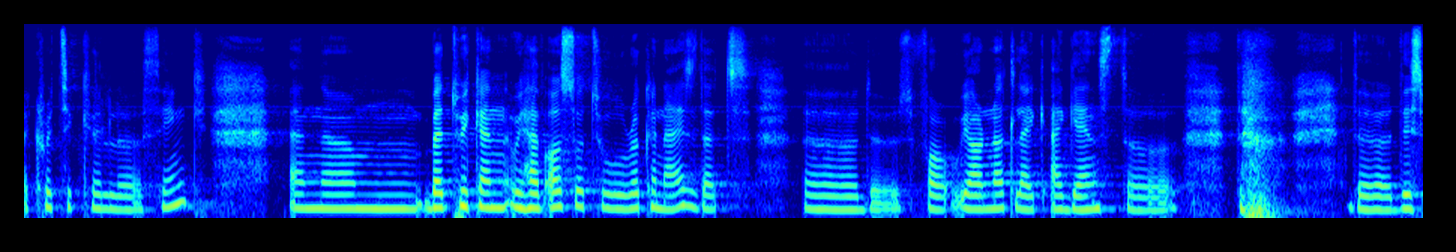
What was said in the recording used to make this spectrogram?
a critical thing. And um, but we can we have also to recognize that uh, the, for we are not like against uh, the, this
